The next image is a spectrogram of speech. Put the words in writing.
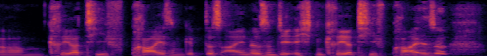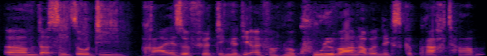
ähm, Kreativpreisen gibt. Das eine sind die echten Kreativpreise. Ähm, das sind so die Preise für Dinge, die einfach nur cool waren, aber nichts gebracht haben.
